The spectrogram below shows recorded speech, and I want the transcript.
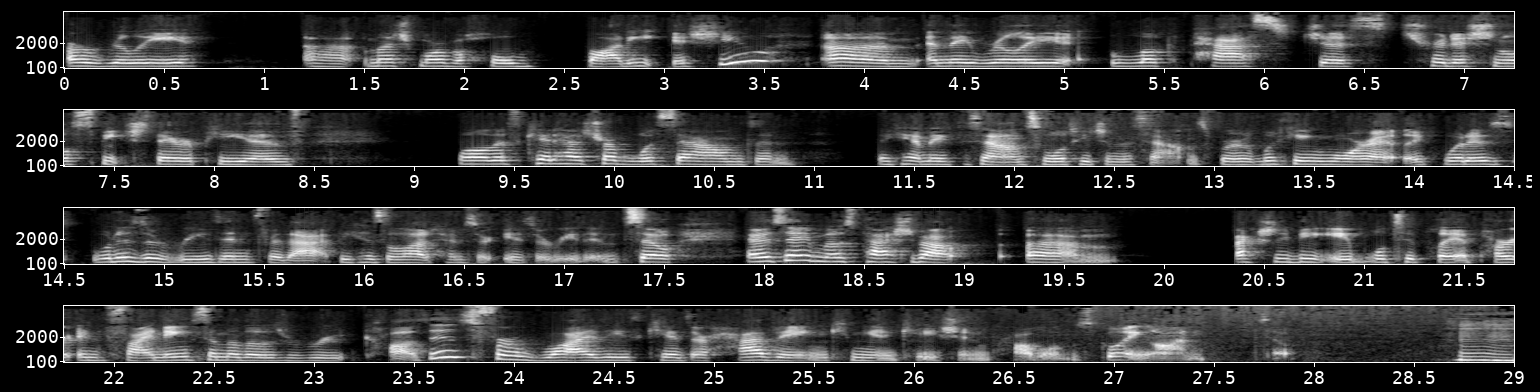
are really uh, much more of a whole body issue. Um, and they really look past just traditional speech therapy of, well, this kid has trouble with sounds and they can't make the sounds, so we'll teach them the sounds. We're looking more at like what is what is the reason for that because a lot of times there is a reason. So I would say I'm most passionate about um, actually being able to play a part in finding some of those root causes for why these kids are having communication problems going on. So, hmm.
